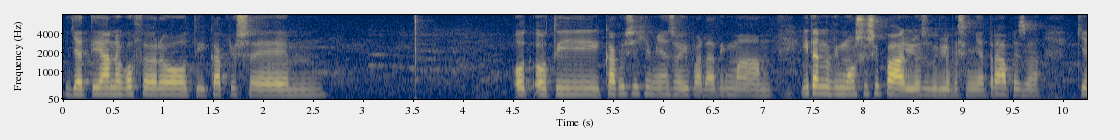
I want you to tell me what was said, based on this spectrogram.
Γιατί αν εγώ θεωρώ ότι κάποιος, ε, ότι κάποιος είχε μια ζωή, παράδειγμα, ήταν δημόσιος υπάλληλος, δούλευε σε μια τράπεζα και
